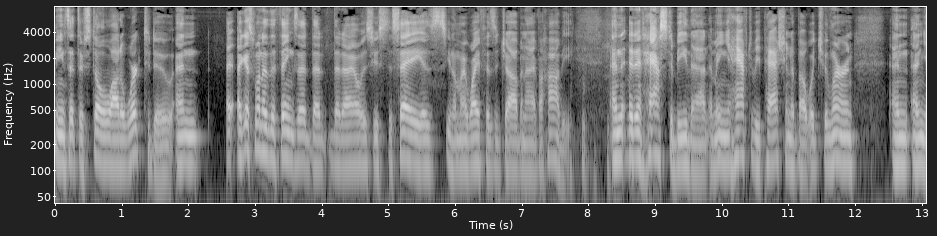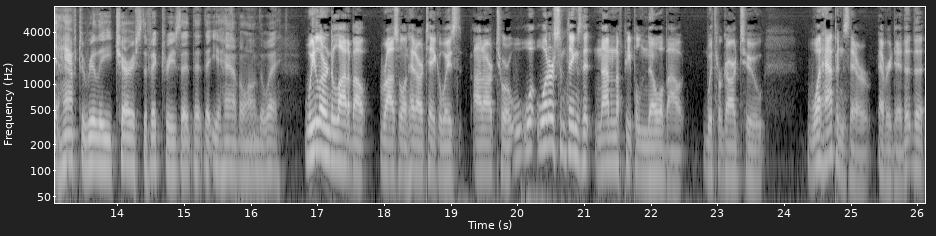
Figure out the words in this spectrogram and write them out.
means that there's still a lot of work to do. And I guess one of the things that, that, that I always used to say is, you know, my wife has a job and I have a hobby. and, and it has to be that. I mean, you have to be passionate about what you learn and, and you have to really cherish the victories that, that, that you have along the way. We learned a lot about Roswell and had our takeaways on our tour. What, what are some things that not enough people know about with regard to what happens there every day? The, the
